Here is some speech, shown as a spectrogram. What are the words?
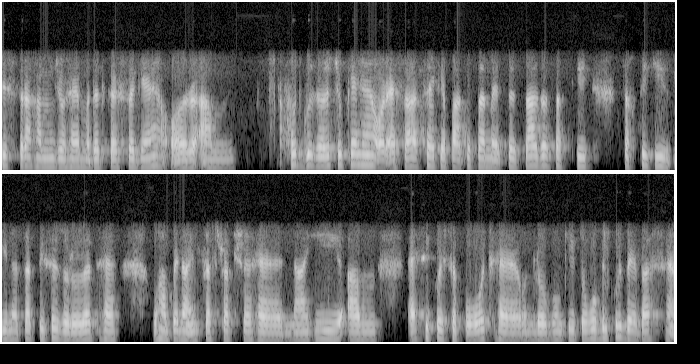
جس طرح ہم جو ہے مدد کر سکیں اور خود گزر چکے ہیں اور احساس ہے کہ پاکستان میں اس سے زیادہ سختی سختی کی سختی سے ضرورت ہے۔ وہاں پہ نہ انفراسٹرکچر ہے، نہ ہی ایسی کوئی سپورٹ ہے ان لوگوں کی، تو وہ بالکل بے بس ہیں۔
